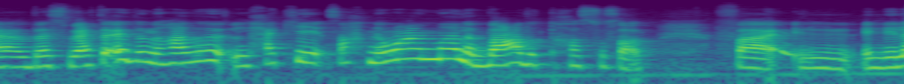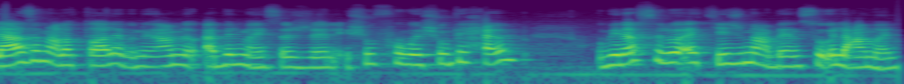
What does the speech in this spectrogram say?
آه، بس بعتقد إنه هذا الحكي صح نوعا ما لبعض التخصصات فاللي لازم على الطالب إنه يعمله قبل ما يسجل يشوف هو شو بيحب وبنفس الوقت يجمع بين سوق العمل.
